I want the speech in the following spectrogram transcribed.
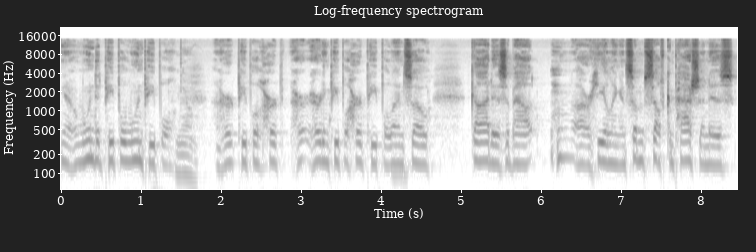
you know, wounded people wound people, yeah. hurt people hurt, hurt, hurting people hurt people, and so God is about our healing, and some self compassion is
